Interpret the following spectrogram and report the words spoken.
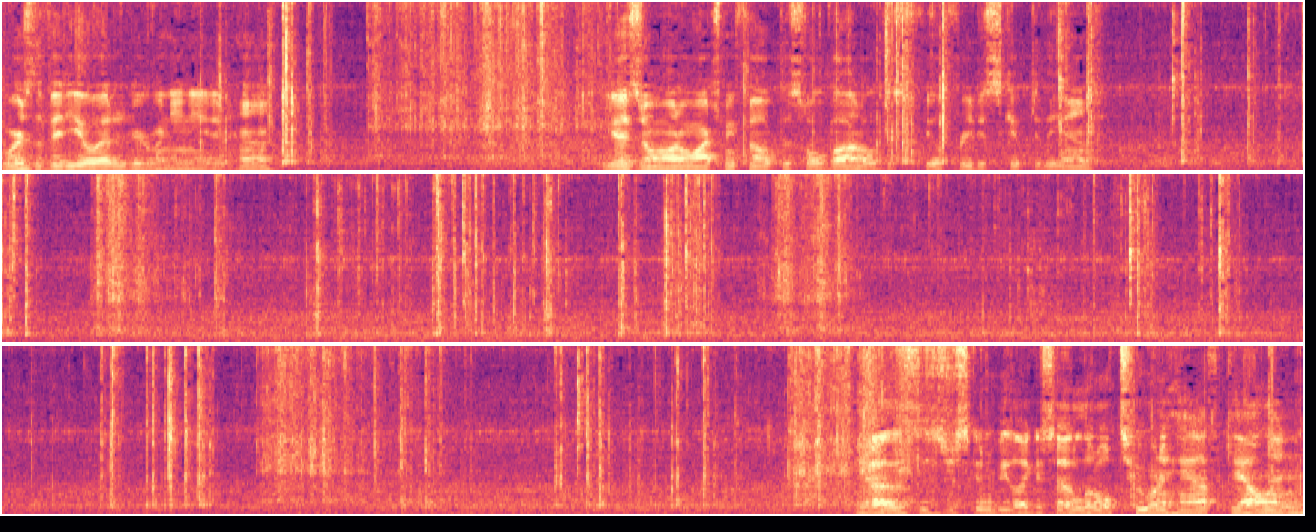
Where's the video editor when you need it, huh? If you guys don't want to watch me fill up this whole bottle, just feel free to skip to the end. Yeah, this is just going to be, like I said, a little two and a half gallon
